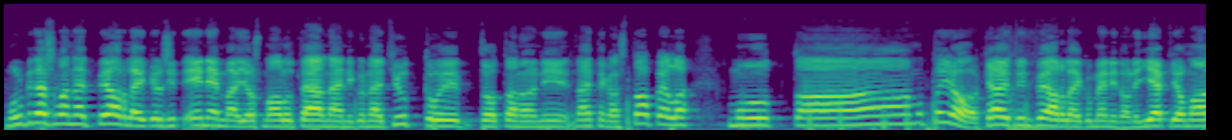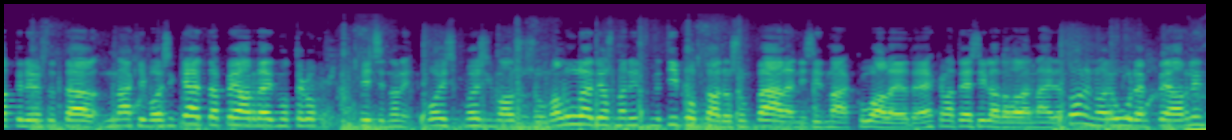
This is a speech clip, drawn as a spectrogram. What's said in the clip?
Mulla pitäisi olla näitä pearleja kyllä sit enemmän, jos mä haluan täällä näin niin näitä juttuja tota noin, niin näiden kanssa tapella. Mutta, mutta joo, käytin pearlei kun meni tonne. Jep, joo, mä ajattelin just, että täällä mäkin voisin käyttää pearleit, mutta kun vitsit, no niin, vois, voisinko mä osua sun? Mä luulen, että jos mä nyt tiputtaudun sun päälle, niin sit mä kuolen, joten ehkä mä teen sillä tavalla, että mä heitän tonne noin uuden pearlin.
